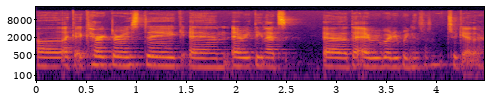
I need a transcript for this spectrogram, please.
uh, like a characteristic and everything that's uh, that everybody brings together.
